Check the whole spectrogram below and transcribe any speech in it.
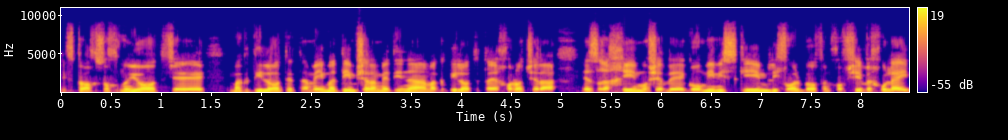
לפתוח סוכנויות שמגדילות את המימדים של המדינה, מגבילות את היכולות של האזרחים או של אה, גורמים עסקיים לפעול באופן חופשי וכולי,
